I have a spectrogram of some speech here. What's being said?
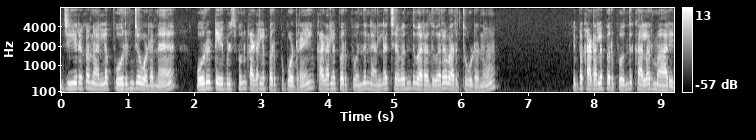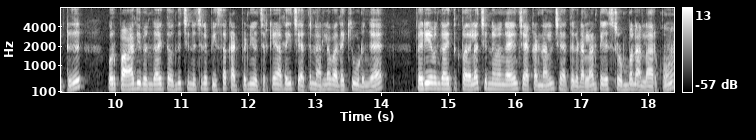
ஜீரகம் நல்லா பொரிஞ்ச உடனே ஒரு டேபிள் ஸ்பூன் கடலைப்பருப்பு போடுறேன். கடலைப்பருப்பு வந்து நல்லா செவந்து வரது வர வறுத்து விடணும். இப்போ கடலைப்பருப்பு வந்து கலர் மாறிட்டு ஒரு பாதி வெங்காயத்தை வந்து சின்ன சின்ன பீஸாக கட் பண்ணி வச்சுருக்கேன். அதையும் சேர்த்து நல்லா வதக்கி விடுங்க. பெரிய வெங்காயத்துக்கு பதிலாக சின்ன வெங்காயம் சேர்க்கணுனாலும் சேர்த்துக்கிடலாம். டேஸ்ட் ரொம்ப நல்லாயிருக்கும்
